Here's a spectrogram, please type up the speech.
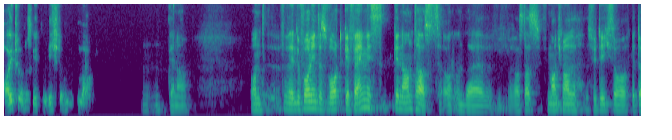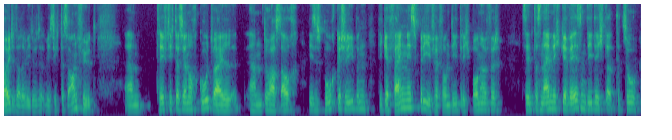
heute und es geht nicht um morgen. Mhm, genau. Und wenn du vorhin das Wort Gefängnis genannt hast und, und äh, was das manchmal für dich so bedeutet oder wie, du, wie sich das anfühlt, ähm, trifft dich das ja noch gut, weil ähm, du hast auch dieses Buch geschrieben, die Gefängnisbriefe von Dietrich Bonhoeffer sind das nämlich gewesen, die dich da, dazu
